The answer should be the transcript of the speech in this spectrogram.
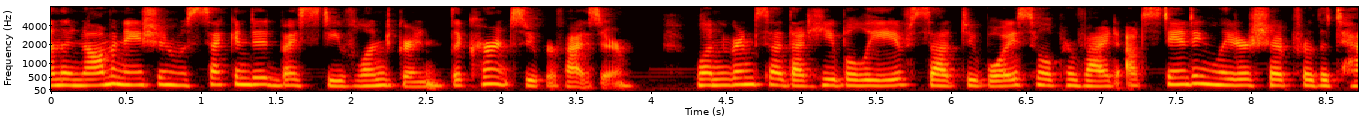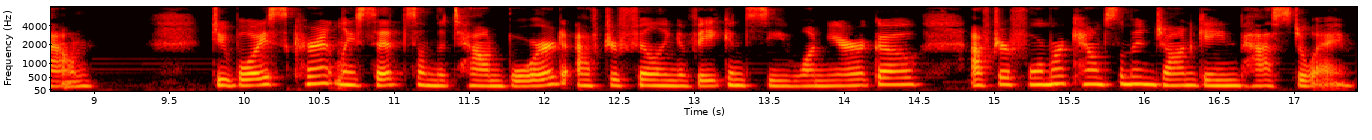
and the nomination was seconded by Steve Lundgren, the current supervisor. Lundgren said that he believes that DuBois will provide outstanding leadership for the town. DuBois currently sits on the town board after filling a vacancy one year ago after former councilman John Gain passed away.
